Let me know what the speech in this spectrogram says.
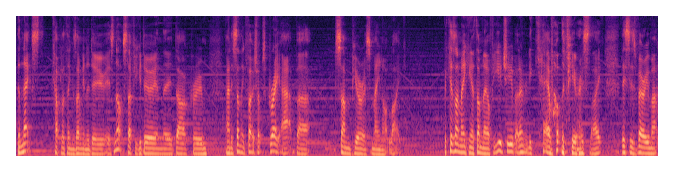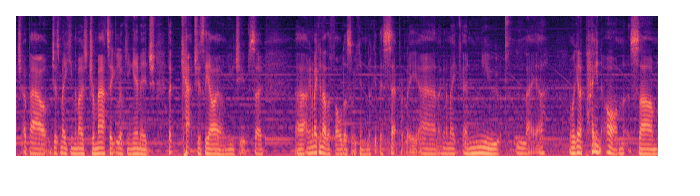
The next couple of things I'm going to do is not stuff you could do in the darkroom, and it's something Photoshop's great at, but some purists may not like because I'm making a thumbnail for YouTube, I don't really care what the purists like. This is very much about just making the most dramatic looking image that catches the eye on YouTube. So uh, I'm going to make another folder so we can look at this separately, and I'm going to make a new layer. And we're going to paint on some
